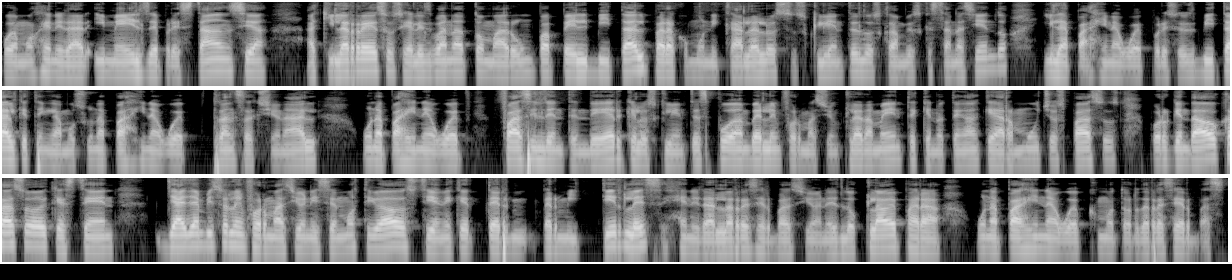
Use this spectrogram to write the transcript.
podemos generar emails de prestancia. Aquí las redes sociales van a tomar un papel vital para comunicarle a nuestros clientes los cambios que están haciendo y la página web. Por eso es vital que tengamos una página web transaccional, una página web fácil de entender, que los clientes puedan ver la información claramente, que no tengan que dar muchos pasos, porque en dado caso de que estén, ya hayan visto la información y estén motivados, tiene que permitirles generar la reservación. Es lo clave para una página web como motor de reservas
